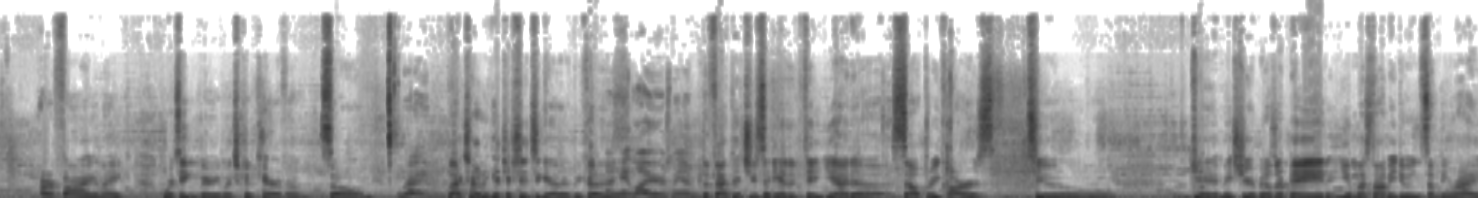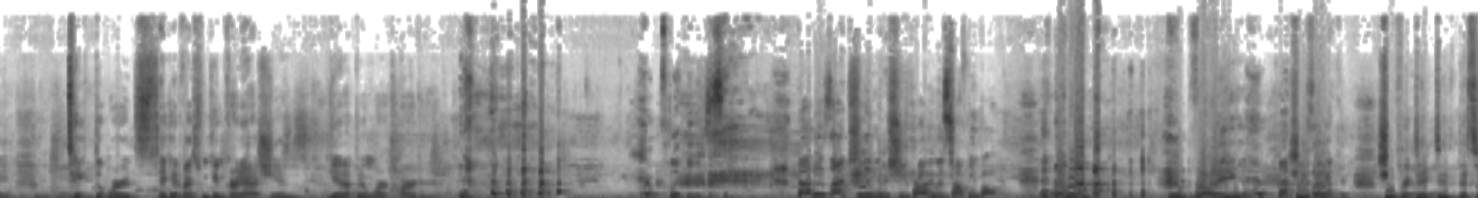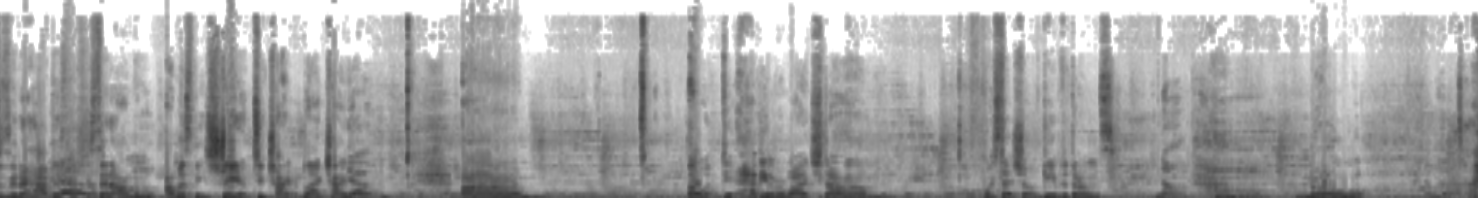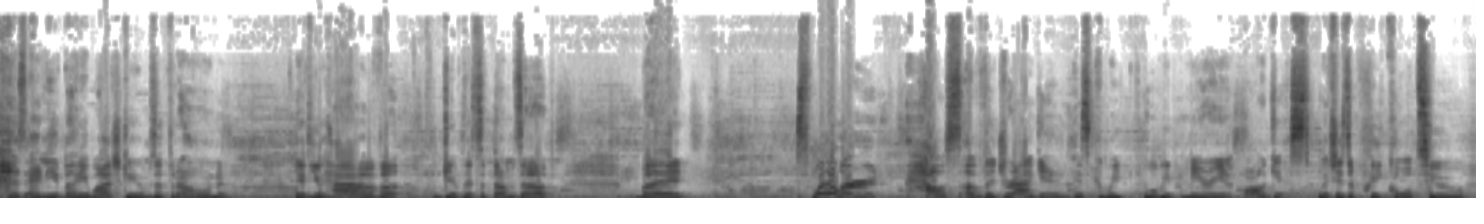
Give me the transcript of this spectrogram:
are fine. Like, we're taking very much good care of them." So, Right. Blac Chyna, get your shit together because I hate liars, man. the fact that you said you had to take, you had to sell three cars to get make sure your bills are paid, you must not be doing something right. Take the words, take advice from Kim Kardashian. Get up and work harder. Please. That is actually who she probably was talking about. right? She's like, she predicted this was gonna happen, Yeah. so she said, "I'm gonna, I'm gonna speak straight up to Chyna, Blac Chyna." Yeah. Um. Oh, have you ever watched um, what's that show? Game of Thrones? No. No. I don't have time. Has anybody watched Games of Thrones? If you have, give this a thumbs up. But spoiler House of the Dragon is we will be premiering in August, which is a prequel to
